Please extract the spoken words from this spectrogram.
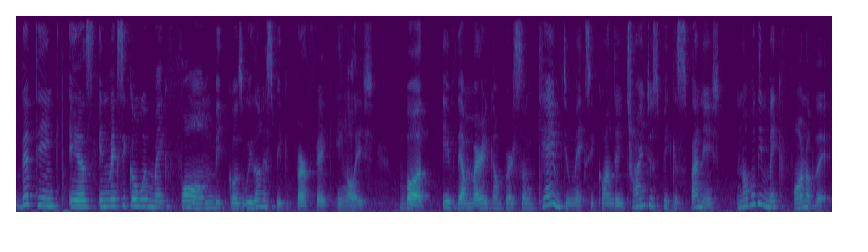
the thing is in mexico we make fun because we don't speak perfect english. But if the american person came to mexico and they trying to speak spanish nobody make fun of it.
